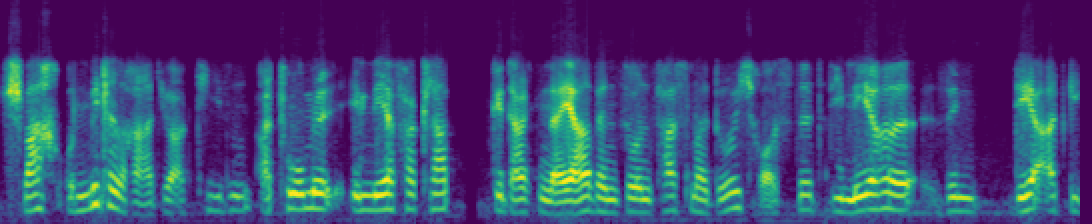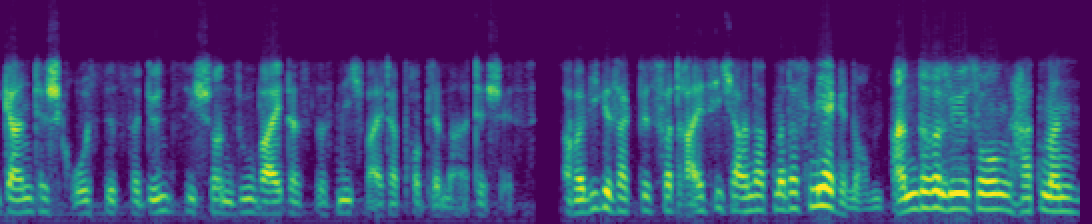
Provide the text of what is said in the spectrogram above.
schwach- und mittelradioaktiven Atome im Meer verklappt. Gedanken, naja, wenn so ein Fass mal durchrostet, die Meere sind derart gigantisch groß, das verdünnt sich schon so weit, dass das nicht weiter problematisch ist. Aber wie gesagt, bis vor 30 Jahren hat man das Meer genommen. Andere Lösungen hat man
